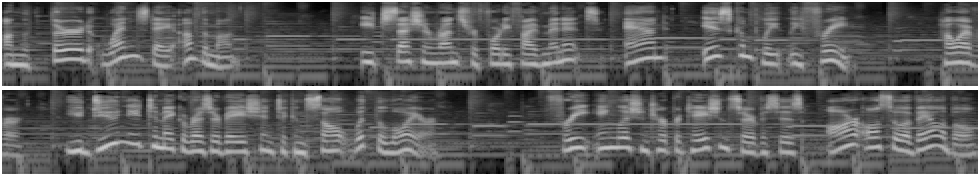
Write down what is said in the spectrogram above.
on the third Wednesday of the month. Each session runs for 45 minutes and is completely free. However, you do need to make a reservation to consult with the lawyer. Free English interpretation services are also available,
